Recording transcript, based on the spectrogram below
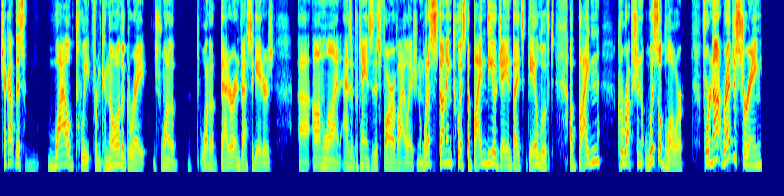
Check out this wild tweet from Kanekoa the Great, just one of the one of the better investigators uh, online as it pertains to this FARA violation. What a stunning twist! The Biden DOJ indicts Gail Luft, a Biden corruption whistleblower for not registering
